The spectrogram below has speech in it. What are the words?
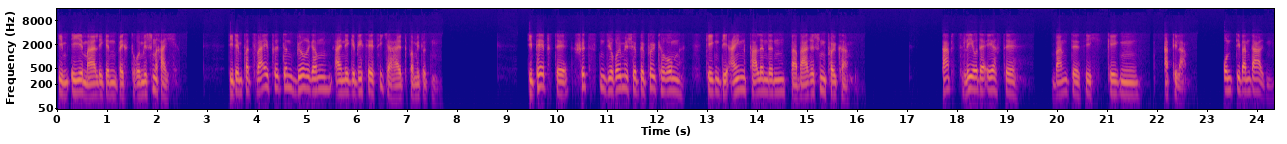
im ehemaligen Weströmischen Reich die den verzweifelten Bürgern eine gewisse Sicherheit vermittelten. Die Päpste schützten die römische Bevölkerung gegen die einfallenden barbarischen Völker. Papst Leo I. wandte sich gegen Attila und die Vandalen.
